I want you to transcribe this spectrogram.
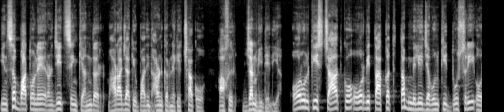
इन सब बातों ने रणजीत सिंह के अंदर महाराजा की उपाधि धारण करने की इच्छा को आखिर जन्म ही दे दिया। और उनकी इस चाहत को और भी ताकत तब मिली जब उनकी दूसरी और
